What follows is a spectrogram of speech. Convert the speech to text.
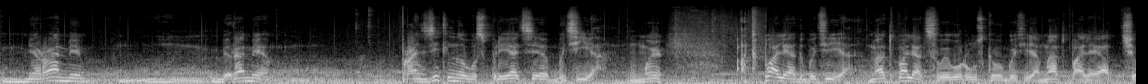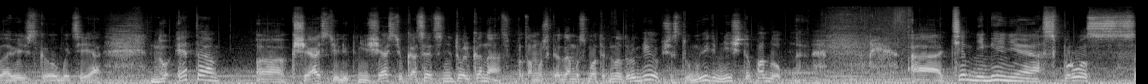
мирами мирами пронзительного восприятия бытия. Мы отпали от бытия, мы отпали от своего русского бытия, мы отпали от человеческого бытия. Но это э, к счастью или к несчастью, касается не только нас, потому что когда мы смотрим на другие общества, мы видим нечто подобное. А, тем не менее, спрос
